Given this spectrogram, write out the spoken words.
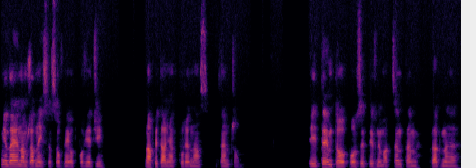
nie daje nam żadnej sensownej odpowiedzi na pytania, które nas dręczą. I tym to pozytywnym akcentem pragnę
